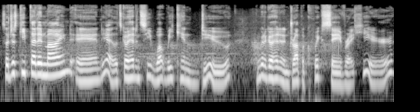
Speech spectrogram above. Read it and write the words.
So just keep that in mind and yeah, let's go ahead and see what we can do. I'm going to go ahead and drop a quick save right here.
